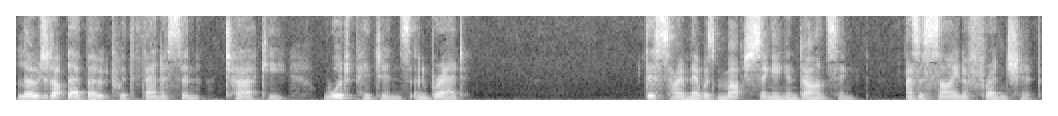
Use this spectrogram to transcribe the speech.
loaded up their boat with venison, turkey, wood pigeons, and bread. This time there was much singing and dancing, as a sign of friendship.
